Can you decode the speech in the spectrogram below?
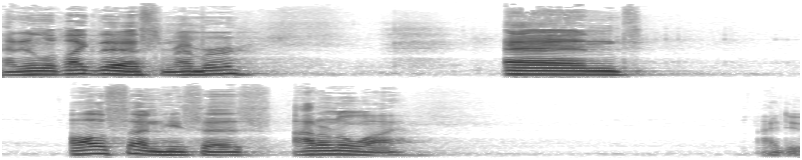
I didn't look like this, remember? And all of a sudden he says, I don't know why. I do.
